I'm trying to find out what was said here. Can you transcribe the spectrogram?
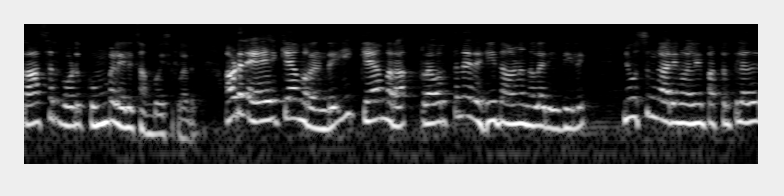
കാസർഗോഡ് കുമ്പളയിൽ സംഭവിച്ചിട്ടുള്ളത്. അവിടെ എ ഐ ക്യാമറ ഉണ്ട്. ഈ ക്യാമറ പ്രവർത്തനരഹിതമാണ് എന്നുള്ള രീതിയിൽ ന്യൂസും കാര്യങ്ങളും അല്ലെങ്കിൽ പത്രത്തിൽ അത്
